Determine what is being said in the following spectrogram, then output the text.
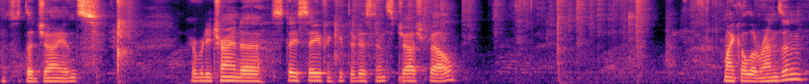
That's the Giants. Everybody trying to stay safe and keep their distance. Josh Bell. Michael Lorenzen.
